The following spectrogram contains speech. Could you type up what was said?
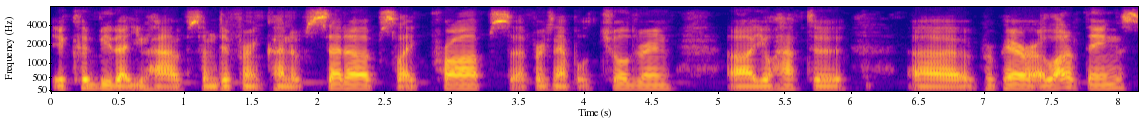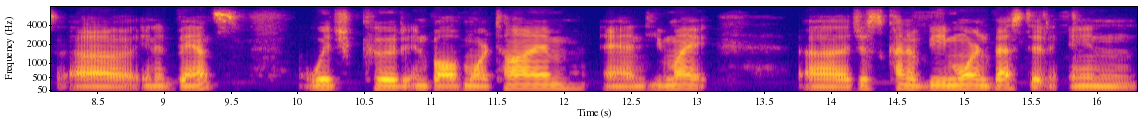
it could be that you have some different kind of setups like props. Uh, for example, children, uh, you'll have to uh, prepare a lot of things uh, in advance, which could involve more time, and you might uh, just kind of be more invested in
